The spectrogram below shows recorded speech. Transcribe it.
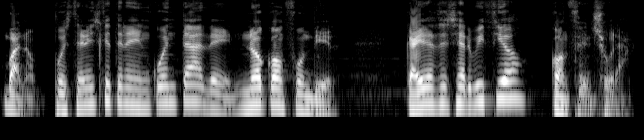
Bueno, pues tenéis que tener en cuenta de no confundir caídas de servicio con censura.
